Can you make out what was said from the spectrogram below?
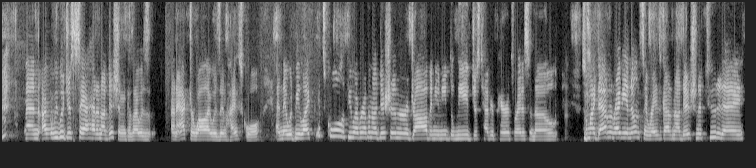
and I, we would just say I had an audition because I was an actor while I was in high school, and they would be like, "It's cool if you ever have an audition or a job and you need to leave, just have your parents write us a note." So my dad would write me a note and say, "Ray's got an audition at two today,"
